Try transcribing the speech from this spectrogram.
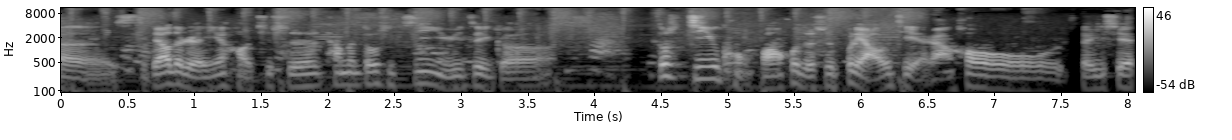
呃，死掉的人也好，其实他们都是基于这个，都是基于恐慌或者是不了解，然后的一些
